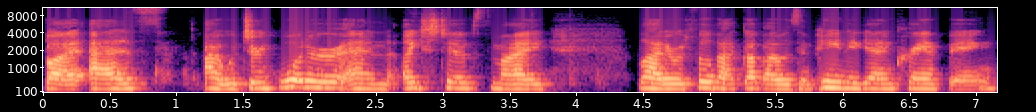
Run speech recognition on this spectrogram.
But as I would drink water and ice chips, my bladder would fill back up. I was in pain again, cramping.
